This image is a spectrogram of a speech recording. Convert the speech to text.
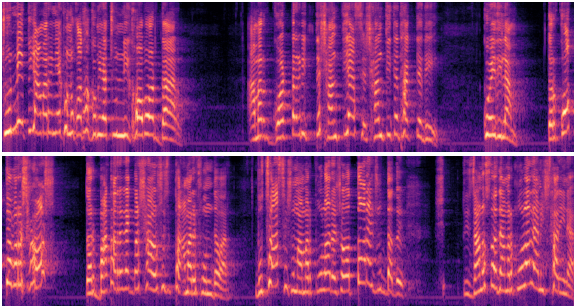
চুন্নি, তুই আমার নিয়ে কোনো কথা কবি না, চুন্নি খবরদার। আমার গড়টার ভিতরে শান্তি আছে, শান্তিতে থাকতে দে। কই দিলাম, তোর কত বড় সাহস? তোর বাতারের একবার সাহস হচ্ছে তো আমার ফোন দেওয়ার। বুঝছ সে সময় আমার পোলারে সহ তোরে যুদ্ধা তুই তুই জানোস না যে আমার পোলারে আমি ছাড়ি না।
